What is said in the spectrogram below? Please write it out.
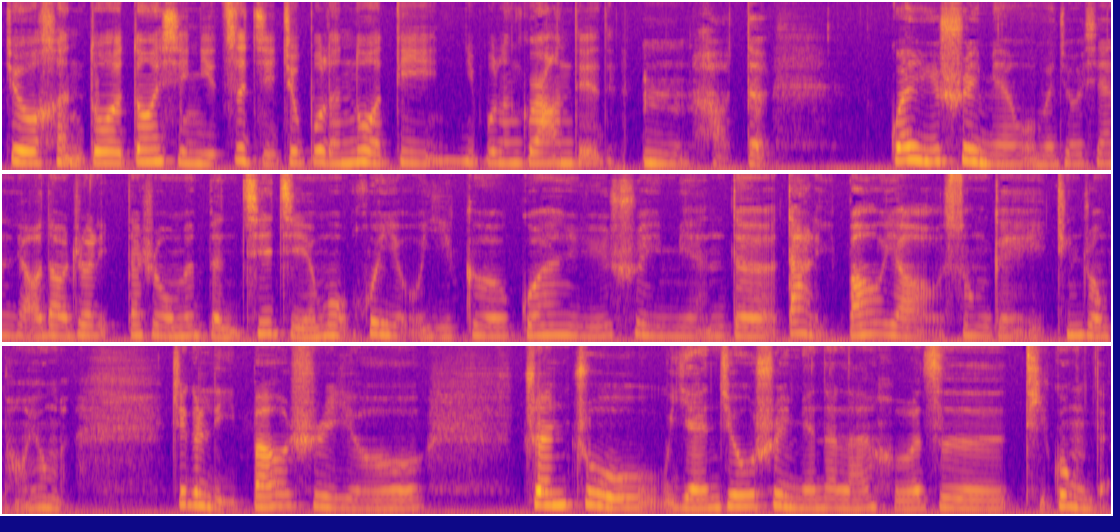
就有很多东西你自己就不能落地，你不能 grounded。嗯，好的。关于睡眠，我们就先聊到这里。但是我们本期节目会有一个关于睡眠的大礼包要送给听众朋友们。这个礼包是由专注研究睡眠的蓝盒子提供的。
